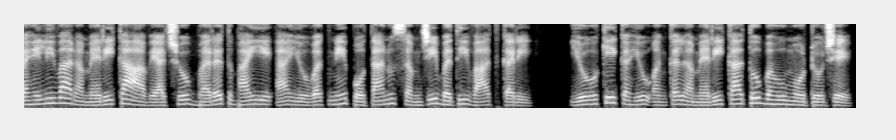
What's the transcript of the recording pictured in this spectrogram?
પહેલીવાર અમેરિકા આવ્યા છો. ભરતભાઈએ આ યુવકને પોતાનું સમજી બધી વાત કરી. યુવકે કહ્યું, અંકલ, અમેરિકા તો બહુ મોટો છે.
